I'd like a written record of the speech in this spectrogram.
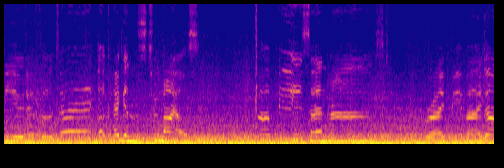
Beautiful day. Hegins, two miles. A peace and rest. Bright be thy dawn.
